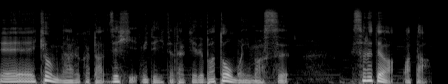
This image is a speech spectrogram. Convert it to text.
えー、興味のある方、ぜひ見ていただければと思います。それではまた。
